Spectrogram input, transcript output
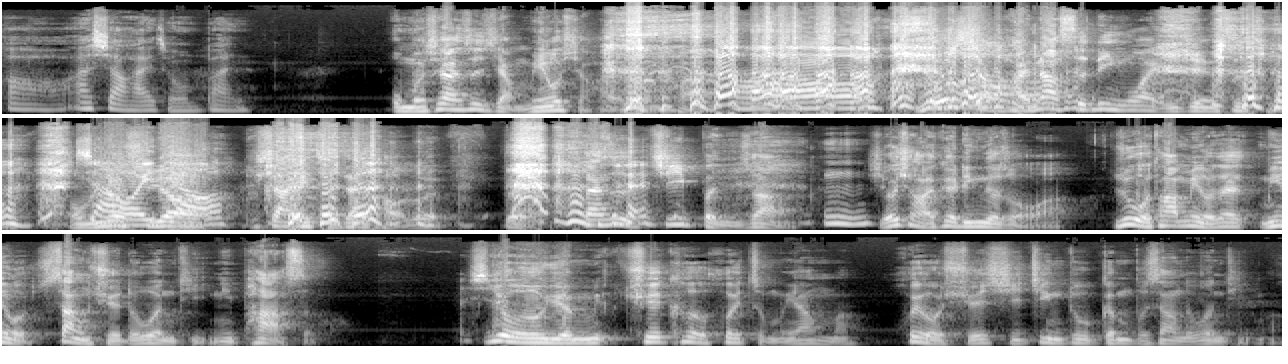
哦，那、啊、小孩怎么办？我们现在是讲没有小孩的状态，哦、有小孩那是另外一件事情，我们就需要下一集再讨论。对，但是基本上，嗯，有小孩可以拎着走啊。如果他没有在没有上学的问题，你怕什么？幼儿园缺课会怎么样吗？会有学习进度跟不上的问题吗？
